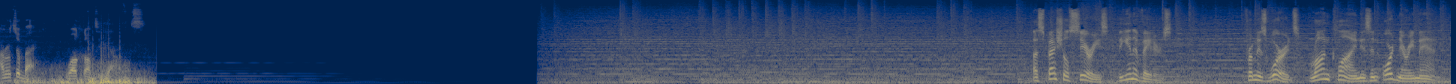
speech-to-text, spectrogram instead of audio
I'm Dr. Bak. Welcome to the office. A special series, The Innovators. From his words, Ron Klein is an ordinary man.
